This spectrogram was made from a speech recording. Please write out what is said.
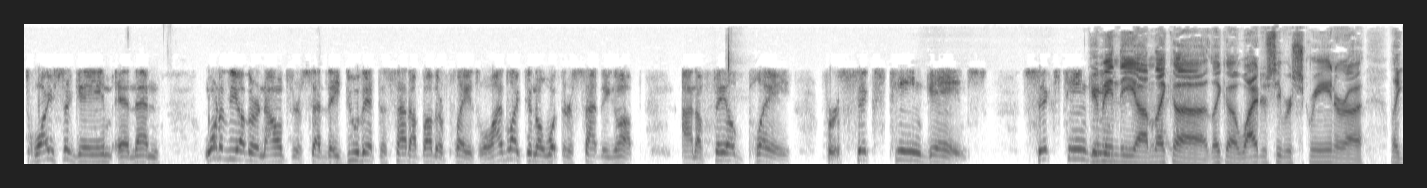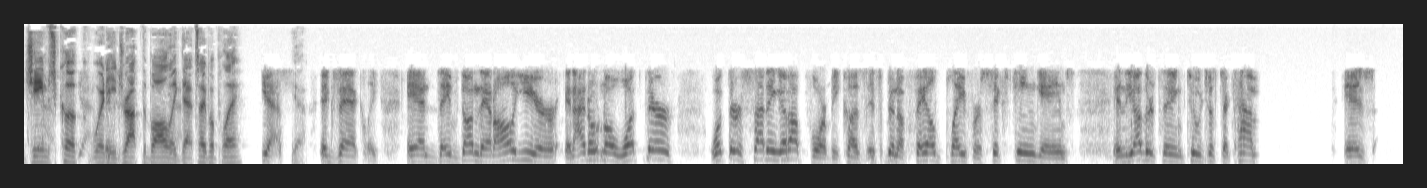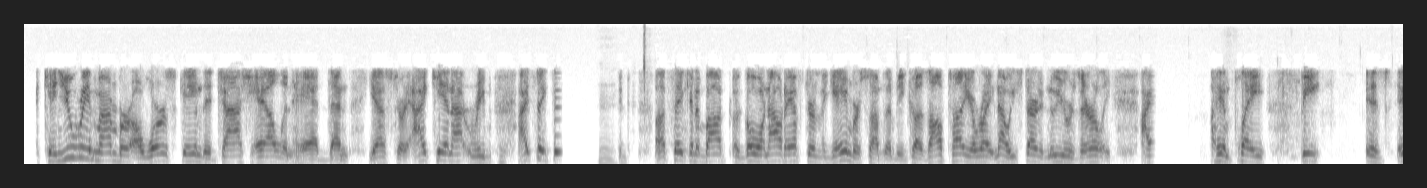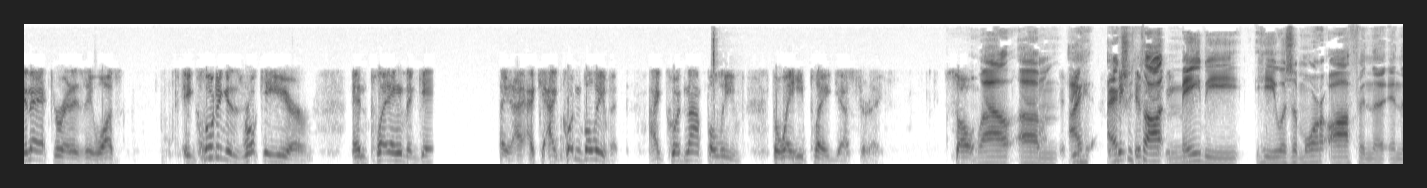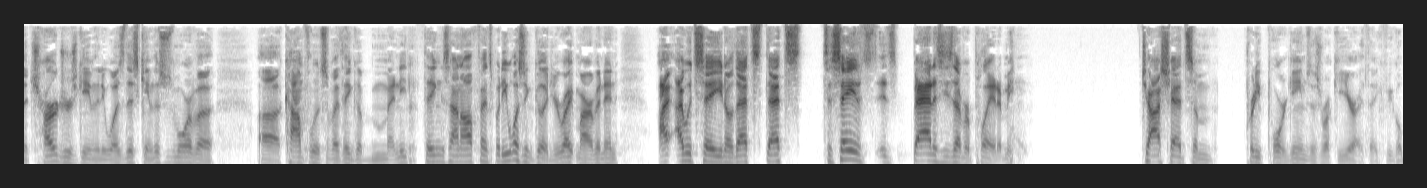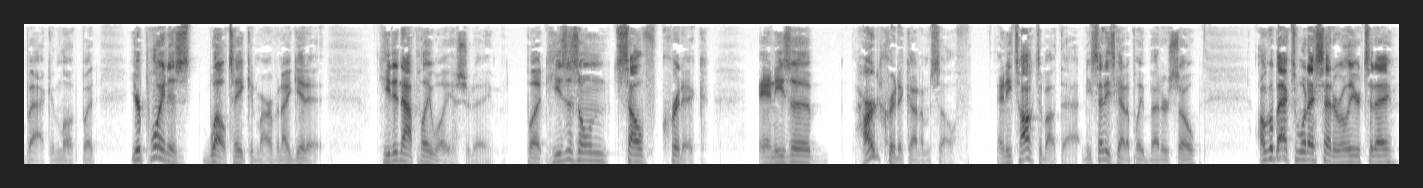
twice a game, and then one of the other announcers said they do that to set up other plays. Well, I'd like to know what they're setting up on a failed play for 16 games. 16 games. You mean the um, like a like a wide receiver screen or a like James Cook Yeah. when he dropped the ball, like that type of play? Yes. Yeah. Exactly. And they've done that all year, and I don't know what they're what they're setting it up for because it's been a failed play for 16 games. And the other thing too, just to comment, is can you remember a worse game that Josh Allen had than yesterday? I cannot. Re- I think that. Uh, thinking about going out after the game or something because I'll tell you right now, he started New Year's early. I saw him play be as inaccurate as he was, including his rookie year, and playing the game. I, I, I couldn't believe it. I could not believe the way he played yesterday. So Well, um, you- I, I actually if- thought maybe he was a more off in the in the Chargers game than he was this game. This was more of a uh, confluence of I think of many things on offense, but he wasn't good. You're right, Marvin, and I, I would say you know that's that's to say it's as bad as he's ever played. I mean, Josh had some pretty poor games his rookie year, I think, if you go back and look. But your point is well taken, Marvin. I get it. He did not play well yesterday, but he's his own self critic, and he's a hard critic on himself. And he talked about that. And he said he's got to play better. So I'll go back to what I said earlier today.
